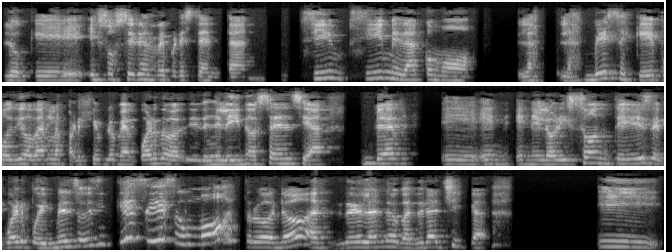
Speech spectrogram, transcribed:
lo que esos seres representan. Sí, sí me da como las, las veces que he podido verlos, por ejemplo, me acuerdo desde la inocencia, ver eh, en, en, el horizonte ese cuerpo inmenso, decir, ¿qué es eso? Un monstruo, ¿no? Estoy hablando cuando era chica. Y,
